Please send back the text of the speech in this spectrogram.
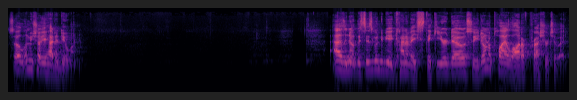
So let me show you how to do one. As a note, this is going to be a kind of a stickier dough, so you don't apply a lot of pressure to it.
